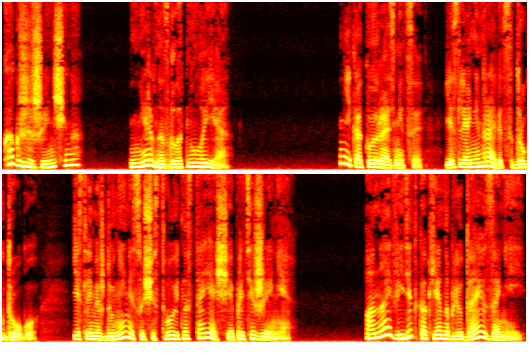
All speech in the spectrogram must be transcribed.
как же женщина?» — нервно сглотнула я. «Никакой разницы, если они нравятся друг другу, если между ними существует настоящее притяжение. Она видит, как я наблюдаю за ней,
